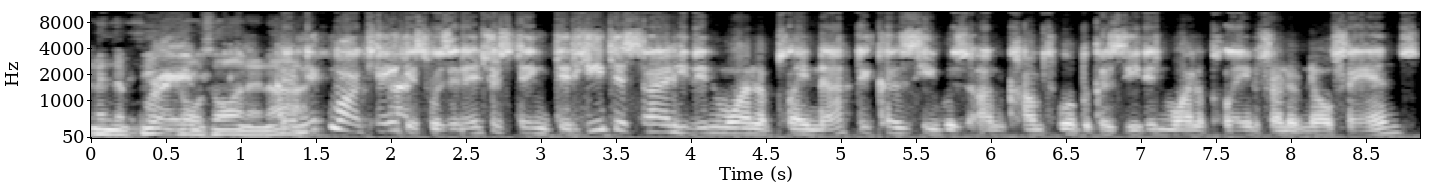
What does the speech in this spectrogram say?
and the beat Right. goes on and And on. Nick Markakis was an interesting. Did he decide he didn't want to play not because he was uncomfortable, because he didn't want to play in front of no fans?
